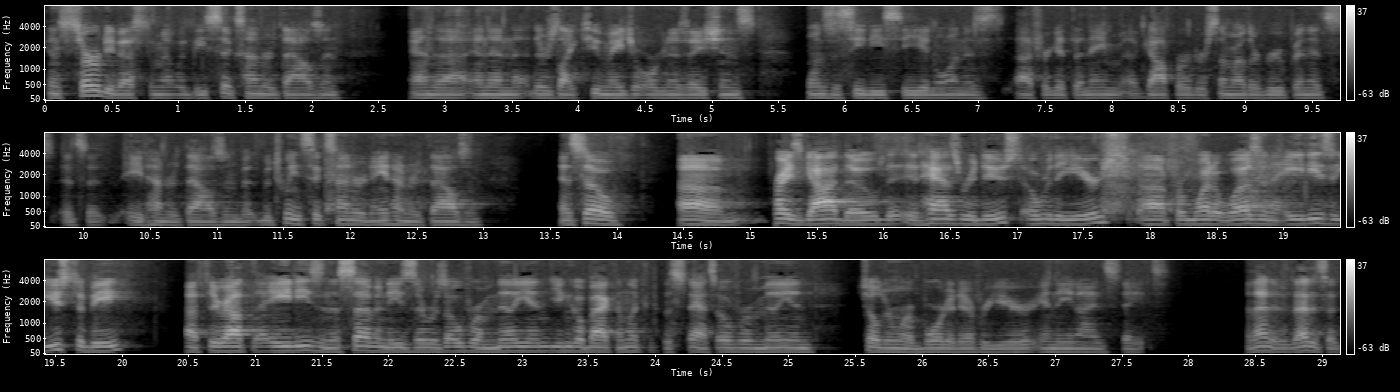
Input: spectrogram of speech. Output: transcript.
conservative estimate would be 600,000. And uh, and then there's like two major organizations One's the CDC, and one is I forget the name, uh, Goppert or some other group, and it's it's at eight hundred thousand, but between six hundred and eight hundred thousand. And so, um, praise God, though it has reduced over the years uh, from what it was in the '80s. It used to be uh, throughout the '80s and the '70s there was over a million. You can go back and look at the stats. Over a million children were aborted every year in the United States, and that is that is a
